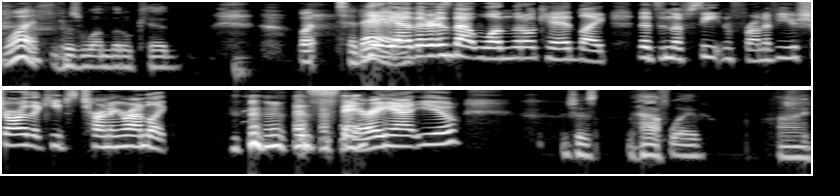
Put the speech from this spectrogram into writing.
What?" There was one little kid. but today, yeah yeah there is that one little kid like that's in the seat in front of you Shar that keeps turning around like and staring at you Just half wave. Hi.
